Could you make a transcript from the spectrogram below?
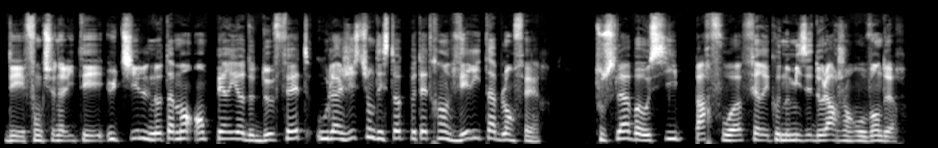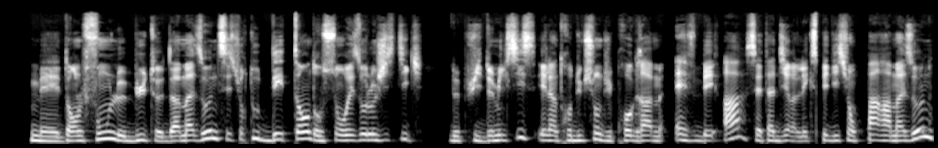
Des fonctionnalités utiles notamment en période de fête où la gestion des stocks peut être un véritable enfer. Tout cela va aussi parfois faire économiser de l'argent aux vendeurs. Mais dans le fond, le but d'Amazon, c'est surtout d'étendre son réseau logistique. Depuis 2006 et l'introduction du programme FBA, c'est-à-dire l'expédition par Amazon,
